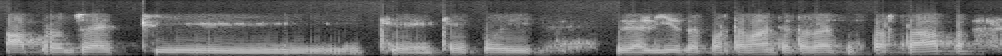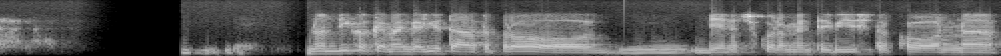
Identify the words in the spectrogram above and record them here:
ha progetti che, che poi realizza e porta avanti attraverso startup non dico che venga aiutato, però viene sicuramente visto con,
